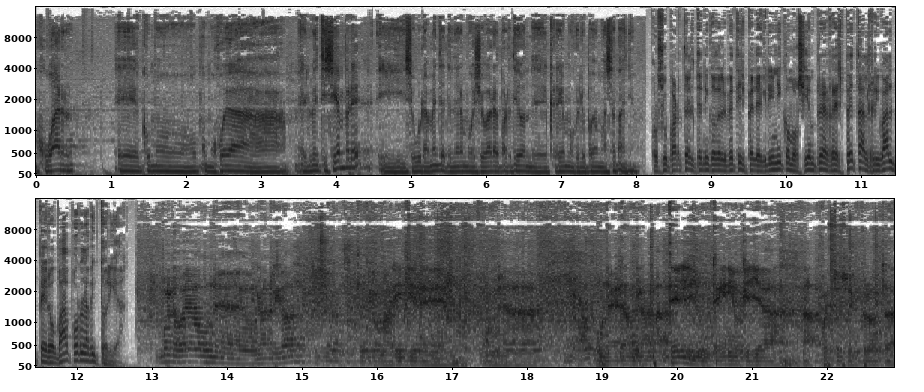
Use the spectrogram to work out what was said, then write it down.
jugar eh, como, como juega el Betis siempre y seguramente tendremos que llevar al partido donde creemos que le podemos hacer daño. Por su parte, el técnico del Betis, Pellegrini, como siempre, respeta al rival, pero va por la victoria. Bueno, veo un, un gran rival. El Atlético Madrid tiene una, una, un gran plantel y un técnico que ya ha puesto su impronta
